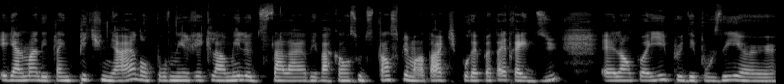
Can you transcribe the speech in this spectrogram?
Également, des plaintes pécuniaires, donc pour venir réclamer du salaire, des vacances ou du temps supplémentaire qui pourrait peut-être être dû. L'employé peut déposer un,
